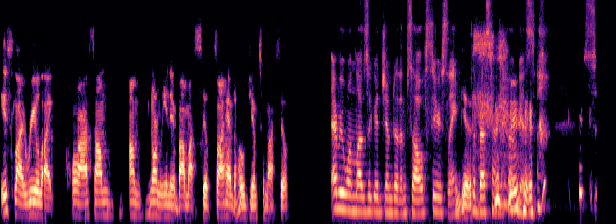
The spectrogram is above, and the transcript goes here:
it's like real like quiet. So I'm I'm normally in there by myself, so I have the whole gym to myself. Everyone loves a good gym to themselves. Seriously, yes. the best time to focus. so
